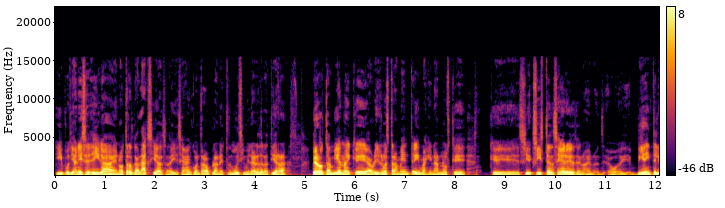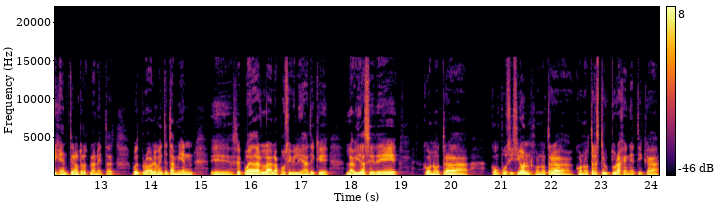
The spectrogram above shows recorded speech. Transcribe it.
Y pues ya ni se diga en otras galaxias, ahí se han encontrado planetas muy similares a la Tierra, pero también hay que abrir nuestra mente e imaginarnos que, que si existen seres o vida inteligente en otros planetas, pues probablemente también eh, se pueda dar la, la posibilidad de que la vida se dé con otra composición, con otra, con otra estructura genética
